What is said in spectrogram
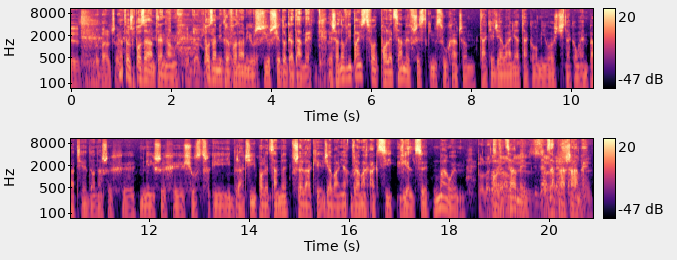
obarczał. No to już poza anteną, Dobrze. poza mikrofonami już, już się dogadamy. Szanowni Państwo, polecamy wszystkim słuchaczom takie działania, taką miłość, taką empatię do naszych y, mniejszych y, sióstr i, i braci i polecamy wszelakie działania w ramach akcji Wielcy Małym. Polecamy, zapraszamy.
